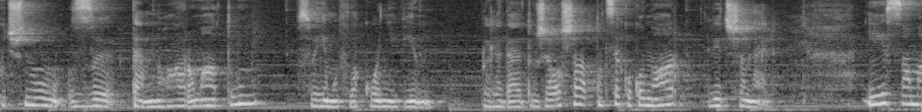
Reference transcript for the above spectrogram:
почну з темного аромату. В своєму флаконі він виглядає дуже ошатно. Це коконуар від Chanel. І саме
